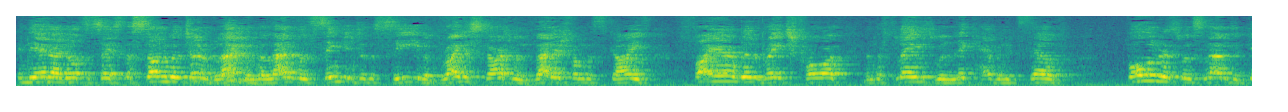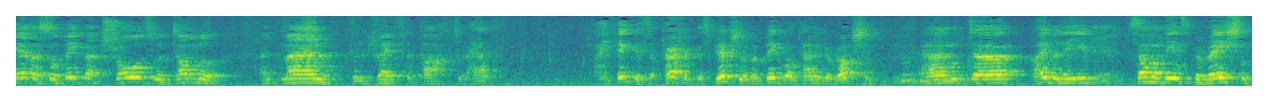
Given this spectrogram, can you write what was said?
In the Edda, it also says, The sun will turn black and the land will sink into the sea, the brightest stars will vanish from the skies, fire will rage forth, and the flames will lick heaven itself. Boulders will slam together so big that trolls will tumble, and man will tread the path to hell. I think it's a perfect description of a big volcanic eruption. And uh, I believe some of the inspiration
